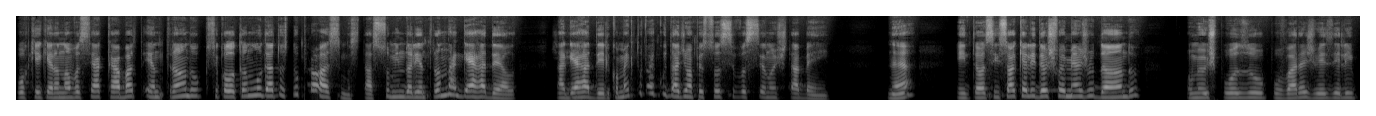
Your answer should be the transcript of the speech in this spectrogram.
Porque, querendo ou não, você acaba entrando, se colocando no lugar do, do próximo. Você está assumindo ali, entrando na guerra dela, na Sim. guerra dele. Como é que tu vai cuidar de uma pessoa se você não está bem? Né? Então, assim, só que ali Deus foi me ajudando. O meu esposo, por várias vezes, ele,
